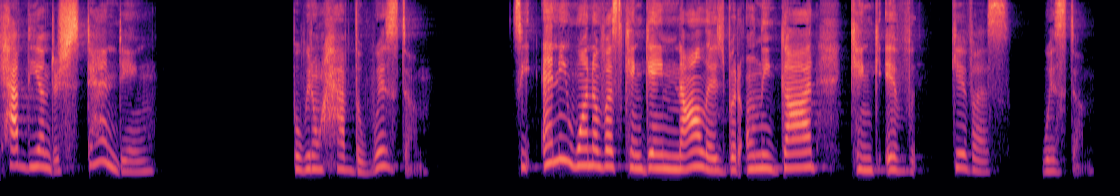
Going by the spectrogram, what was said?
have the understanding, but we don't have the wisdom. See, any one of us can gain knowledge, but only God can give, give us wisdom.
